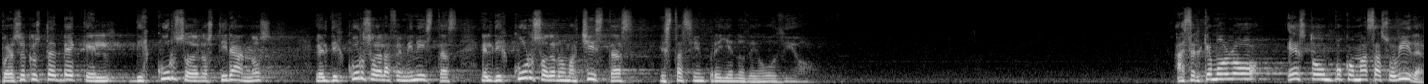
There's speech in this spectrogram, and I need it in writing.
Por eso es que usted ve que el discurso de los tiranos, el discurso de las feministas, el discurso de los machistas está siempre lleno de odio. Acerquémoslo esto un poco más a su vida.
